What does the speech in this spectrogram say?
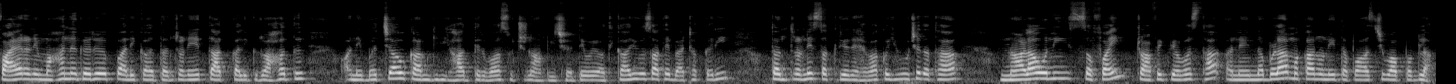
ફાયર અને મહાનગરપાલિકા તંત્રને તાત્કાલિક રાહત અને બચાવ કામગીરી હાથ ધરવા સૂચના આપી છે. તેઓએ અધિકારીઓ સાથે બેઠક કરી તંત્રને સક્રિય રહેવા કહ્યું છે તથા નાળાઓની સફાઈ, ટ્રાફિક વ્યવસ્થા અને નબળા મકાનોની તપાસ જેવા પગલાં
